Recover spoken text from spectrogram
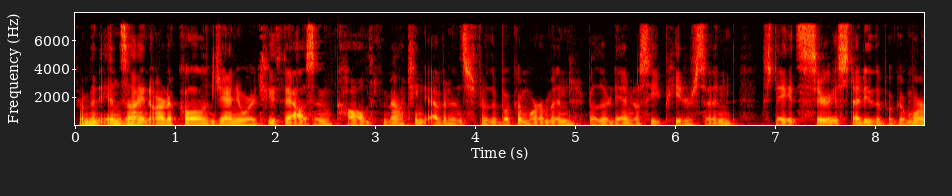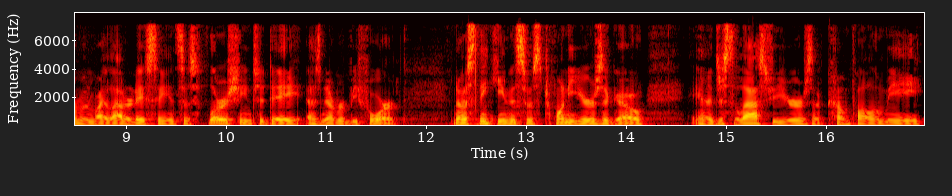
From an Ensign article in January 2000 called Mounting Evidence for the Book of Mormon, Brother Daniel C. Peterson states Serious study of the Book of Mormon by Latter day Saints is flourishing today as never before. And I was thinking this was 20 years ago, and just the last few years of Come Follow Me,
